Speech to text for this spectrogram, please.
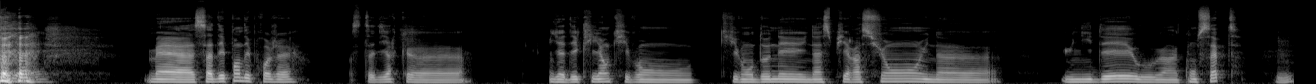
Ouais. Mais euh, ça dépend des projets. C'est-à-dire que il y a des clients qui vont, qui vont donner une inspiration, une, euh, une idée ou un concept. Mhm.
